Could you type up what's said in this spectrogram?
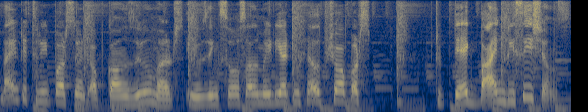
93% of consumers using social media to help shoppers to take buying decisions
